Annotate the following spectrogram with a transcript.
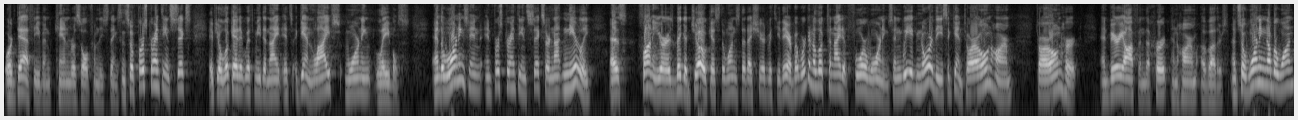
or death even can result from these things. And so 1 Corinthians 6, if you'll look at it with me tonight, it's again life's warning labels. And the warnings in, in 1 Corinthians 6 are not nearly as funny or as big a joke as the ones that I shared with you there. But we're going to look tonight at four warnings. And we ignore these, again, to our own harm to our own hurt, and very often the hurt and harm of others. And so, warning number one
